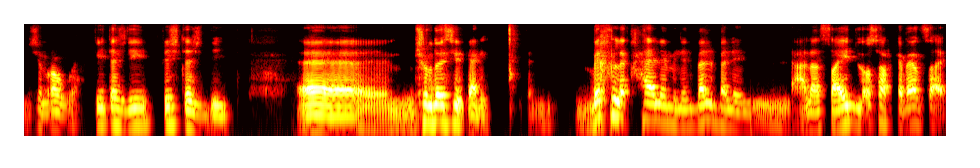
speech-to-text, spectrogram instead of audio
مش مروح. في تجديد فيش تجديد. آه شو بده يصير؟ يعني بيخلق حالة من البلبله على صعيد الأسر كمان صعب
